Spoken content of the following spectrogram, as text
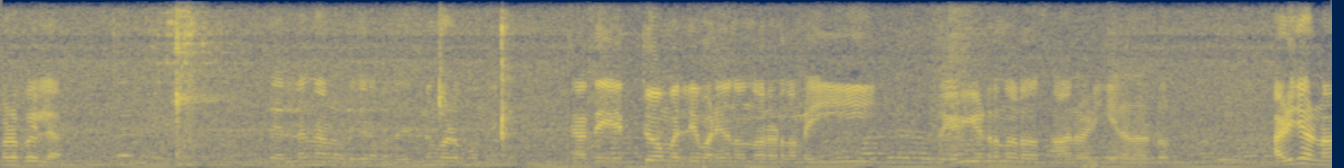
കുഴപ്പമില്ല. ഇതെല്ലാം നാളെ വിളിക്കാൻ പറഞ്ഞത് ഇന്നും കുഴപ്പമൊന്നുമില്ല. ഇതിനകത്ത് ഏറ്റവും വലിയ പണിയൊന്നും പറയുന്നത് നമ്മുടെ ഈ റേഡിയേറ്റർ എന്ന് പറയുന്ന സാധനം അഴിക്കാനാണ് കേട്ടോ. അഴിച്ചോണ്ണോ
